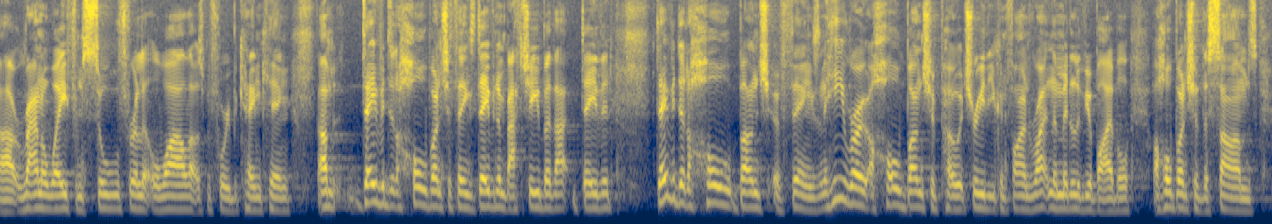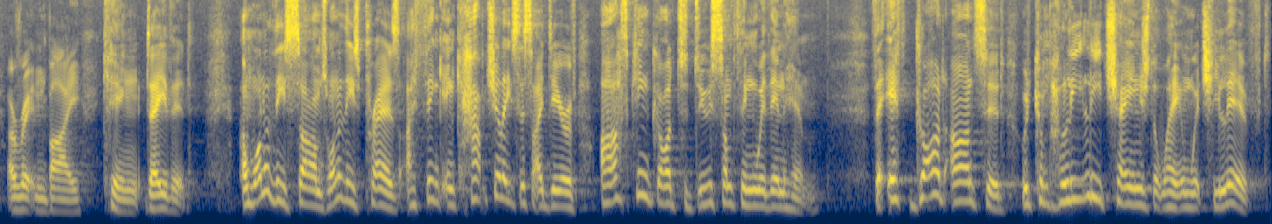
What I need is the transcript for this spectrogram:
uh, ran away from Saul for a little while. That was before he became king. Um, David did a whole bunch of things. David and Bathsheba, that David. David did a whole bunch of things, and he wrote a whole bunch of poetry that you can find right in the middle of your Bible. A whole bunch of the Psalms are written by King David. And one of these Psalms, one of these prayers, I think encapsulates this idea of asking God to do something within him that if God answered, would completely change the way in which he lived.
